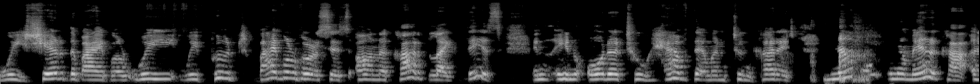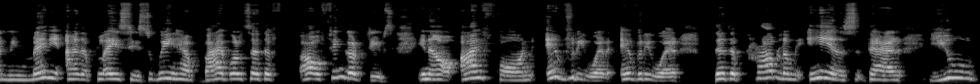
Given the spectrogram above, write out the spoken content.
we shared the Bible. We we put Bible verses on a card like this in in order to have them and to encourage. Now in America and in many other places, we have Bibles at the our fingertips, in our iPhone, everywhere, everywhere. That the problem is that you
